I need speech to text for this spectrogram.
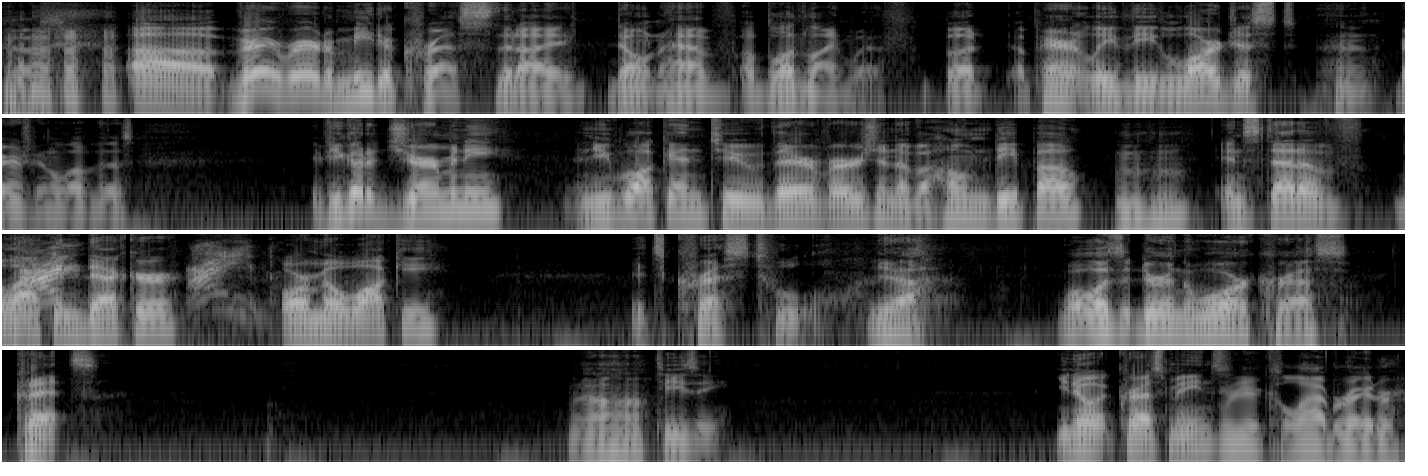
uh, very rare to meet a crest that I don't have a bloodline with. But apparently, the largest Bear's gonna love this. If you go to Germany and you walk into their version of a Home Depot, instead of Black and Decker or Milwaukee, it's Crest Tool. Yeah. What was it during the war, Cress? Kretz. Uh huh. TZ. You know what crest means? Were you a collaborator?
